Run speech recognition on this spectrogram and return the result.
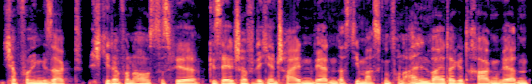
Ich habe vorhin gesagt, ich gehe davon aus, dass wir gesellschaftlich entscheiden werden, dass die Masken von allen weitergetragen werden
